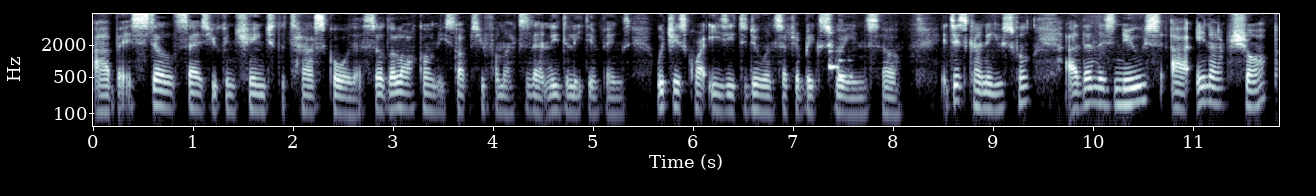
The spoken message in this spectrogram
uh, but it still says you can change the task order. So the lock only stops you from accidentally deleting things, which is quite easy to do on such a big screen, so it is kind of useful. Uh, then there's news, uh, in-app shop.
